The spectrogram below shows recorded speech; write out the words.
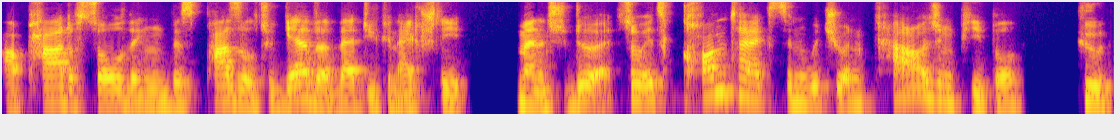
are part of solving this puzzle together that you can actually manage to do it. So it's contexts in which you're encouraging people who,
